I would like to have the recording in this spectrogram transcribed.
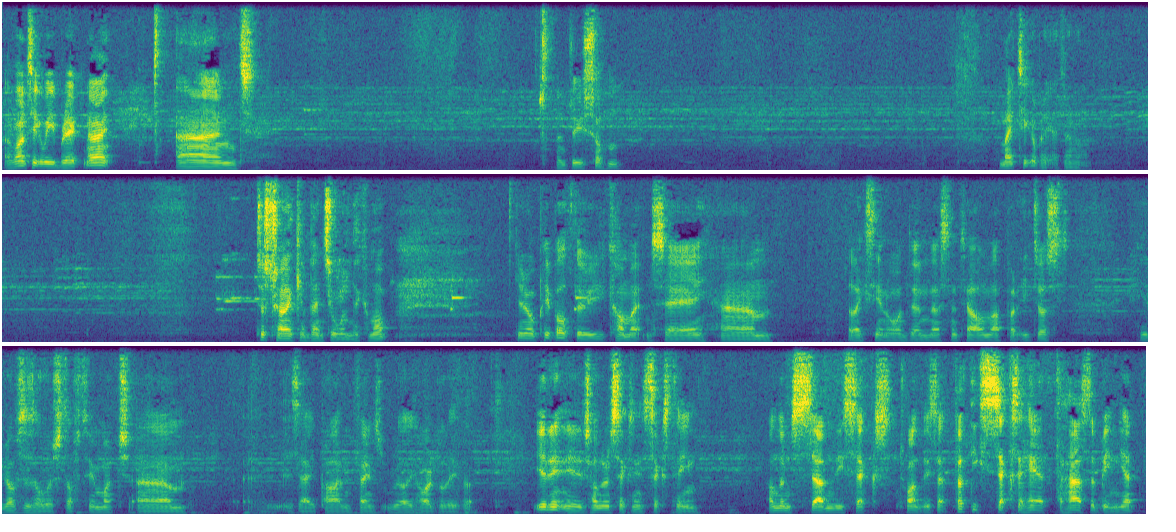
I'm going to take a wee break now and and do something. might take a break, I don't know. Just trying to convince one to come up you know, people do comment and say um, they like seeing Owen doing this and telling that, but he just he loves his other stuff too much. Um, his iPad and finds it really hard to leave it. 18 is 116, 16, 176, 26, 56 ahead. It hasn't been yet.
